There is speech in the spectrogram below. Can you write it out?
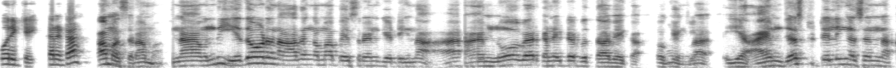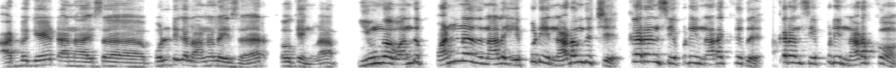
கோரிக்கை. கரெக்டா ஆமா சார் ஆமா. நான் வந்து எதோட நான் ஆதங்கமா பேசுறேன்னு கேட்டீங்கன்னா I am nowhere connected with TVK ஓகேங்களா I am just telling as an advocate and as a political analyser ஓகேங்களா இவங்க வந்து பண்ணதுனால எப்படி நடந்துச்சு? அக்கரன்ஸ் எப்படி நடக்குது? அக்கரன்ஸ் எப்படி நடக்கும்?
